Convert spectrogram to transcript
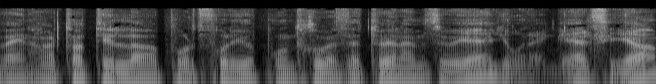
Weinhardt Attila, a Portfolio.hu vezető elemzője. Jó reggel, szia!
